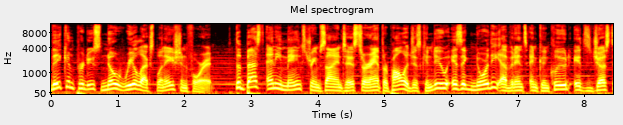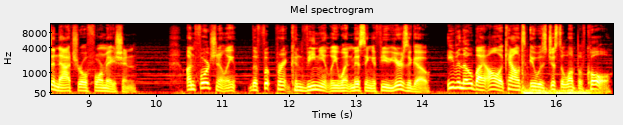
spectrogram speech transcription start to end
They can produce no real explanation for it. The best any mainstream scientists or anthropologists can do is ignore the evidence and conclude it's just a natural formation. Unfortunately, the footprint conveniently went missing a few years ago, even though by all accounts it was just a lump of coal.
